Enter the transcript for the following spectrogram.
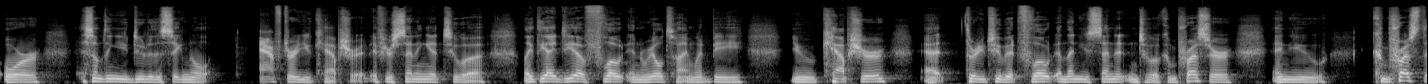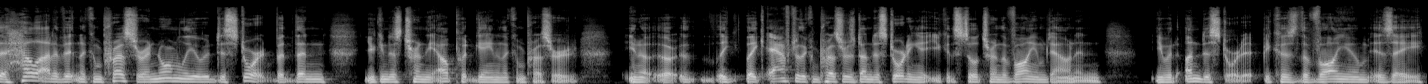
or something you do to the signal after you capture it. If you're sending it to a, like the idea of float in real time would be you capture at 32 bit float and then you send it into a compressor and you compress the hell out of it in a compressor and normally it would distort, but then you can just turn the output gain in the compressor. You know, like, like after the compressor is done distorting it, you could still turn the volume down and you would undistort it because the volume is a,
